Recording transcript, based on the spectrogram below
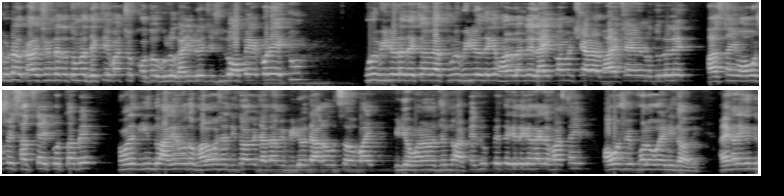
টোটাল কালেকশনটা তো তোমরা দেখতে পাচ্ছ, কতগুলো গাড়ি রয়েছে। শুধু অপেক্ষা করে একটু পুরো ভিডিওটা দেখতে হবে, আর পুরো ভিডিও দেখে ভালো লাগলে লাইক কমেন্ট শেয়ার আর ভাইয়ের চ্যানেল নতুন হলে ফার্স্ট টাইম অবশ্যই সাবস্ক্রাইব করতে হবে। তোমাদেরকে কিন্তু আগের মতো ভালোবাসা দিতে হবে যাতে আমি ভিডিওতে আরও উৎসাহ পাই ভিডিও বানানোর জন্য। আর ফেসবুক পেজ থেকে দেখে থাকলে ফার্স্ট টাইম অবশ্যই ফলো করে নিতে হবে। আর এখানে কিন্তু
